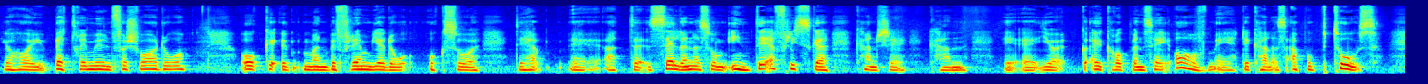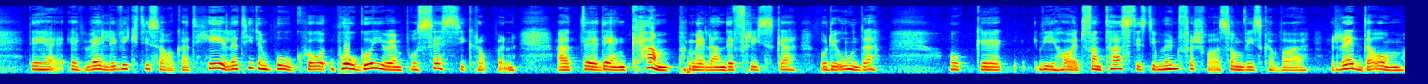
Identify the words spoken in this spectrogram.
Jag har ju bättre immunförsvar då. Och eh, man befrämjar då också det här eh, att cellerna som inte är friska kanske kan eh, eh göra eh, kroppen sig av med. Det kallas apoptos det är en väldigt viktig sak att hela tiden pågår ju en process i kroppen. Att eh, det är en kamp mellan det friska och det onda. Och eh, vi har ett fantastiskt immunförsvar som vi ska vara rädda om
